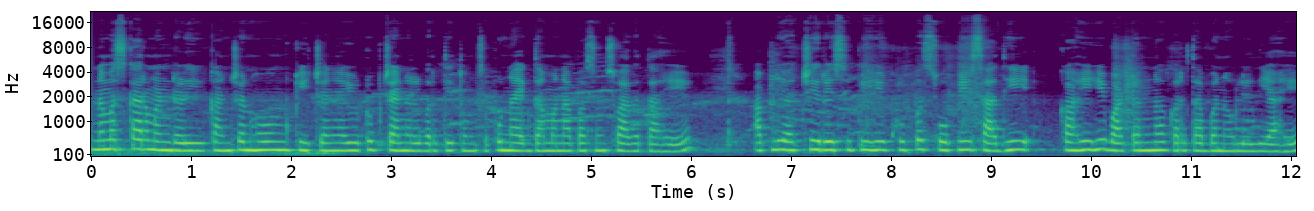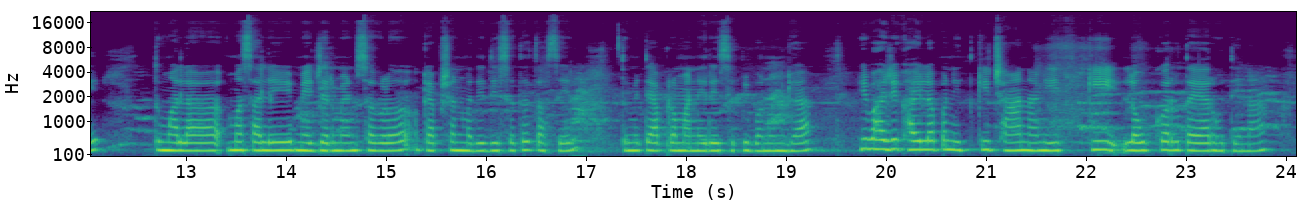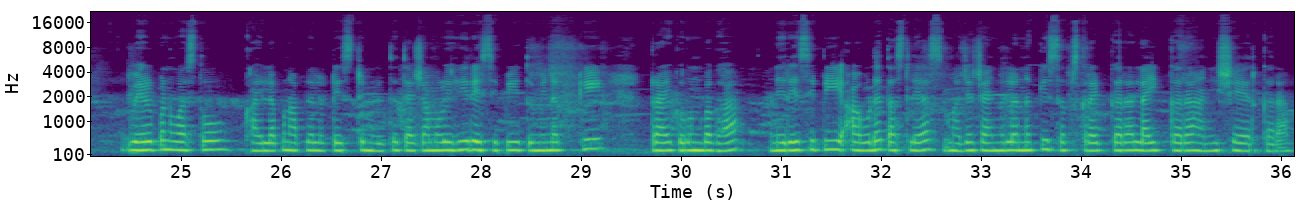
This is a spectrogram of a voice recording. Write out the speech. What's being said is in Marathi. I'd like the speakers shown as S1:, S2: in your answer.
S1: नमस्कार मंडळी कांचन होम किचन या यूट्यूब चॅनलवरती तुमचं पुन्हा एकदा मनापासून स्वागत आहे. आपली आजची रेसिपी ही खूपच सोपी साधी काहीही वाटण न करता बनवलेली आहे. तुम्हाला मसाले मेजरमेंट सगळं कॅप्शनमध्ये दिसतच असेल. तुम्ही त्याप्रमाणे रेसिपी बनवून घ्या. ही भाजी खायला पण इतकी छान आणि इतकी लवकर तयार होते ना. वेळ पण वाचतो खायला पण आपल्याला टेस्टी मिळतं. त्याच्यामुळे ही रेसिपी तुम्ही नक्की ट्राय करून बघा. आणि रेसिपी आवडत असल्यास माझ्या चॅनलला नक्की सबस्क्राईब करा लाईक करा आणि शेअर करा.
